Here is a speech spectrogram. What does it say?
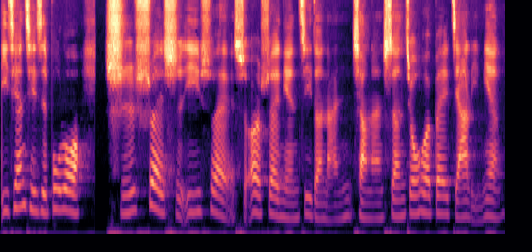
以前其实部落十岁、十一岁、十二岁年纪的男小男生就会被家里面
